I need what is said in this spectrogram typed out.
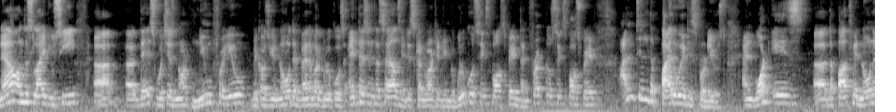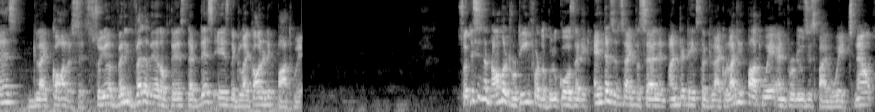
Now on the slide you see uh, uh, this which is not new for you because you know that whenever glucose enters in the cells it is converted into glucose 6-phosphate then fructose 6-phosphate until the pyruvate is produced. And what is uh, the pathway known as glycolysis. So you are very well aware of this, that this is the glycolytic pathway. So this is a normal routine for the glucose that it enters inside the cell and undertakes the glycolytic pathway and produces pyruvate. Now,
